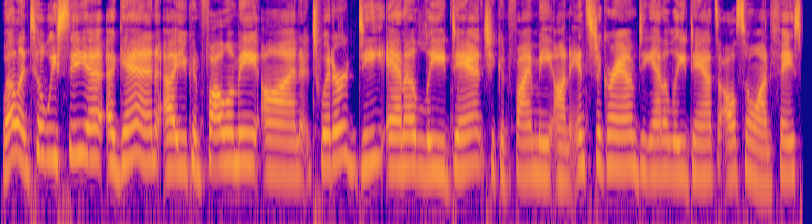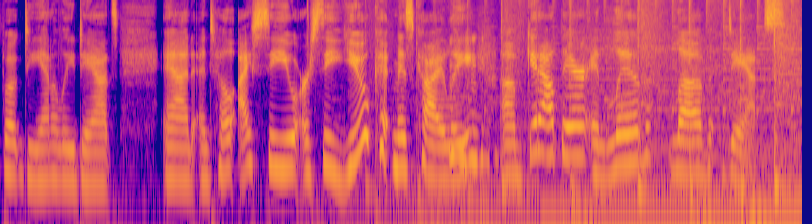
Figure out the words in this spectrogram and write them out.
Well, until we see you again, uh, you can follow me on Twitter, Deanna Lee Dance. You can find me on Instagram, Deanna Lee Dance, also on Facebook, Deanna Lee Dance. And until I see you or see you, Miss Kylie, um, get out there and live, love, dance.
